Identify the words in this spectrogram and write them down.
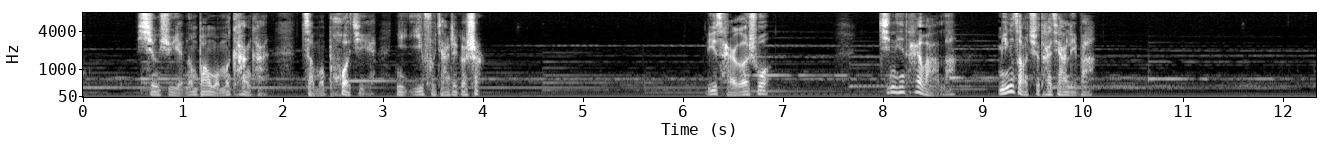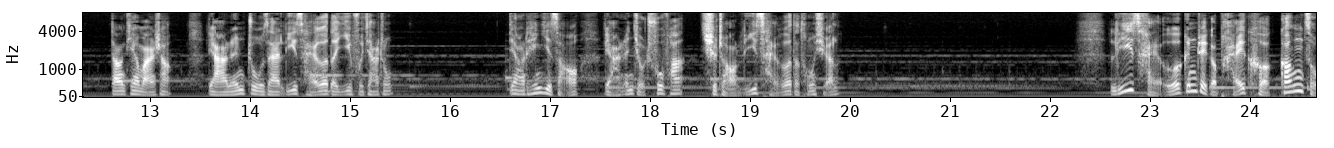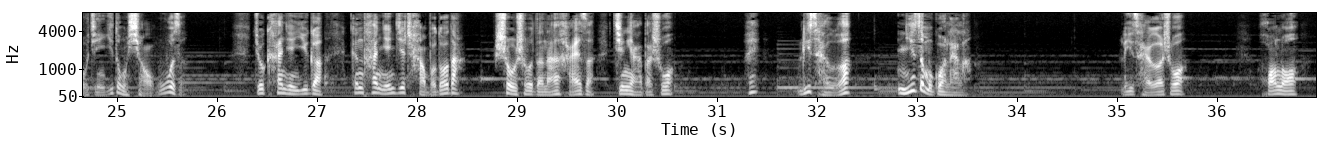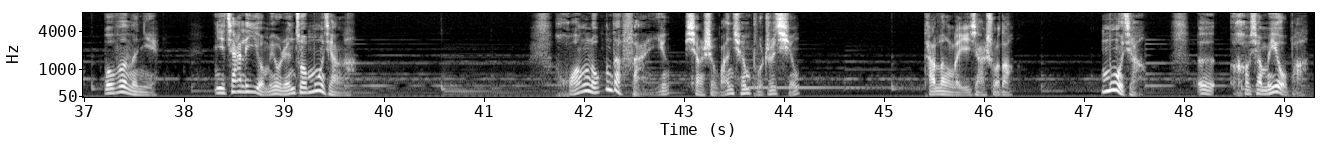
兴许也能帮我们看看怎么破解你姨父家这个事儿。李彩娥说：“今天太晚了，明早去他家里吧。”当天晚上，俩人住在李彩娥的姨父家中。第二天一早，俩人就出发去找李彩娥的同学了。李彩娥跟这个排客刚走进一栋小屋子，就看见一个跟他年纪差不多大、瘦瘦的男孩子，惊讶地说：“哎，李彩娥，你怎么过来了？”李彩娥说：“黄龙，我问问你，你家里有没有人做木匠啊？”黄龙的反应像是完全不知情，他愣了一下，说道：“木匠，呃，好像没有吧？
